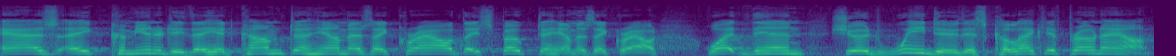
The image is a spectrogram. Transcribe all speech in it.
as a community. They had come to him as a crowd, they spoke to him as a crowd. What then should we do? This collective pronoun.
